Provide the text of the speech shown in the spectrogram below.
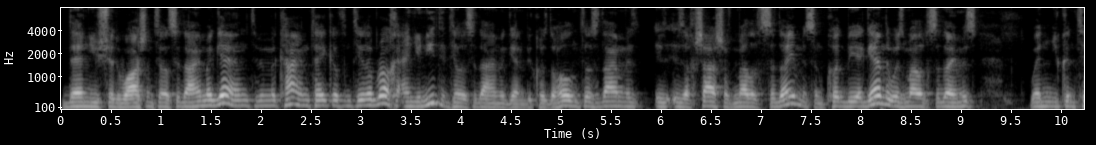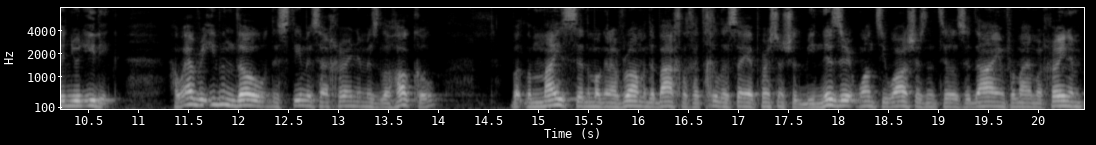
then you should wash until Sidaim again to be Mekayim take off until Bracha. And you need until Sidaim again because the whole until Sidaim is, is, is a chash of Melech Sidaimis and could be again there was Melech Sidaimis when you continued eating. However, even though the steamis achreinim is lahakol, but the Maisa, the Mogan Avram, and the Bach Lechatchila say a person should be nizir once he washes until Sidaim for Mayim achreinim,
